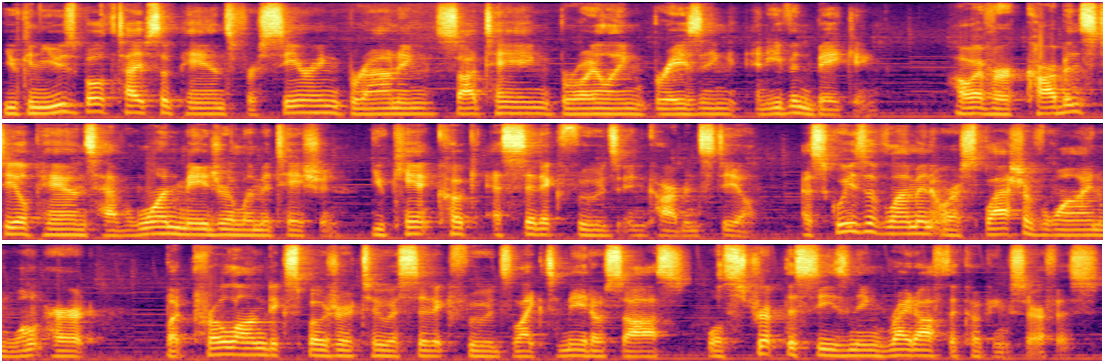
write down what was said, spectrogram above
You can use both types of pans for searing, browning, sauteing, broiling, braising, and even baking. However, carbon steel pans have one major limitation. You can't cook acidic foods in carbon steel. A squeeze of lemon or a splash of wine won't hurt, but prolonged exposure to acidic foods like tomato sauce will strip the seasoning right off the cooking surface.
